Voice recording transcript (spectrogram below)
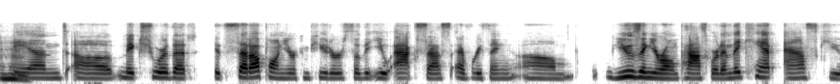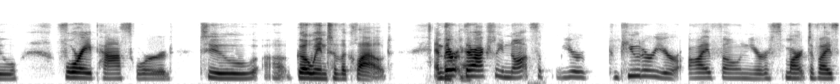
mm-hmm. and uh, make sure that it's set up on your computer so that you access everything um, using your own password and they can't ask you for a password to uh, go into the cloud and they're okay. they're actually not your computer your iphone your smart device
